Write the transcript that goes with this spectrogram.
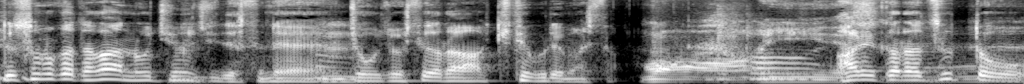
で、その方が後々ですね、うん。上場してから来てくれました。ああいいですね。あれからずっと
